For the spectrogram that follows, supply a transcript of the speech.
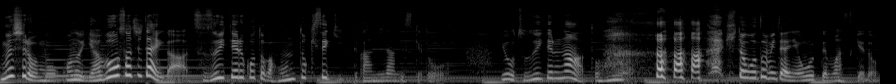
むしろもうこのやぶおそ自体が続いてることがほんと奇跡って感じなんですけどよう続いてるなぁと 人事みたいに思ってますけど。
